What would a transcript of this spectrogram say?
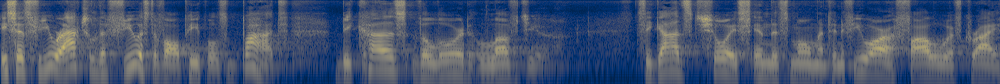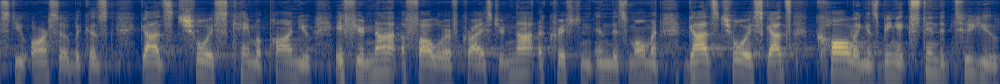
He says, For you were actually the fewest of all peoples, but because the Lord loved you See, God's choice in this moment, and if you are a follower of Christ, you are so because God's choice came upon you. If you're not a follower of Christ, you're not a Christian in this moment, God's choice, God's calling is being extended to you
